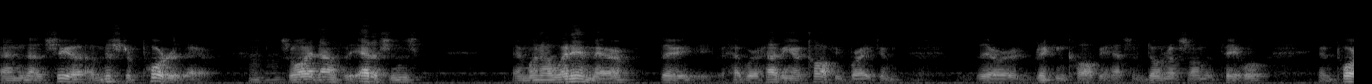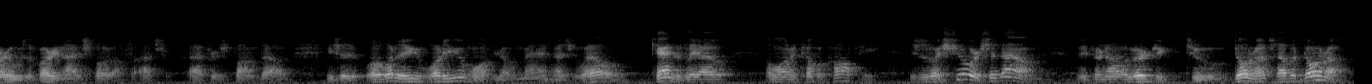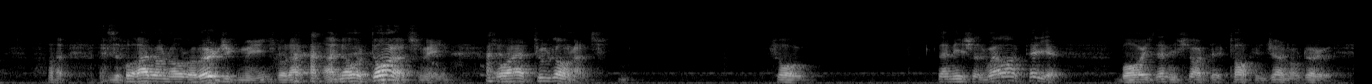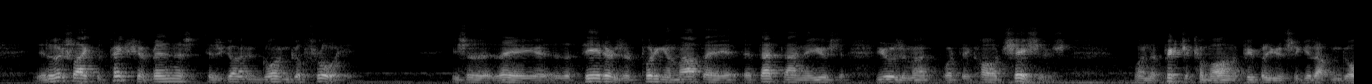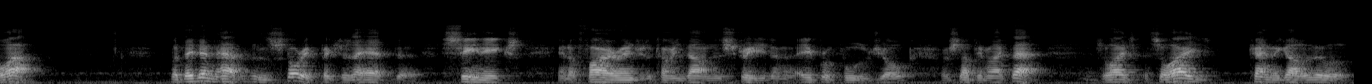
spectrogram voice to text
And uh, see a, a Mr. Porter there. Mhm. So I went down to the Edisons, and when I went in there, they ha- were having a coffee break, and they were drinking coffee and had some donuts on the table. And Porter was a very nice fellow. I first found out. He said, "Well, what do you what do you want, young man?" I said, "Well, candidly, I I want a cup of coffee." He says, "Well, sure, sit down. And if you're not allergic to donuts, have a donut." Well, I don't know what allergic means, but I, I know what donuts mean. So I had two donuts. So then he said, well, I'll tell you, boys. Then he started talking general Derby. It looks like the picture business is going, going go fluid. He said they, uh, the theaters are putting them out. They, at that time, they used to use them at what they called chasers. When the picture come on, the people used to get up and go out. But they didn't have story pictures. They had uh, scenics and a fire engine coming down the street and an April Fool joke or something like that. So I, so I kind of got a little,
